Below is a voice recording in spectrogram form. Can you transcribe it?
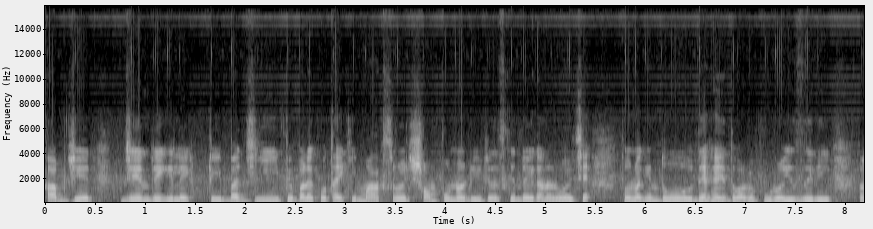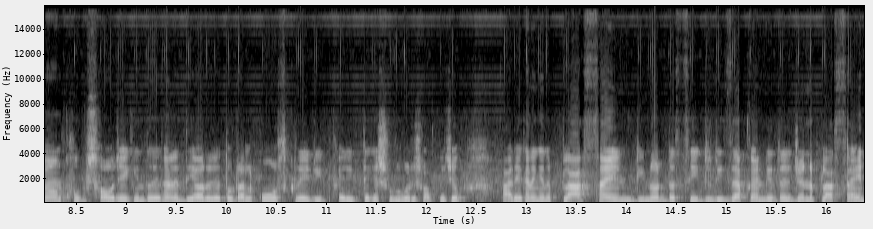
সাবজেক্ট জেনারিক ইলেকটিভ বা জি পেপারে কোথায় কী মার্কস রয়েছে, সম্পূর্ণ ডিটেলস কিন্তু এখানে রয়েছে। তোমরা কিন্তু দেখে নিতে পারবে, পুরো ইজিলি এবং খুব সহজেই কিন্তু এখানে দেওয়া রয়েছে টোটাল কোর্স ক্রেডিট ফেরিট থেকে শুরু করে সব কিছু আর এখানে কিন্তু plus sign denote the seat reserve ক্যান্ডিডেটের জন্য প্লাস সাইন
